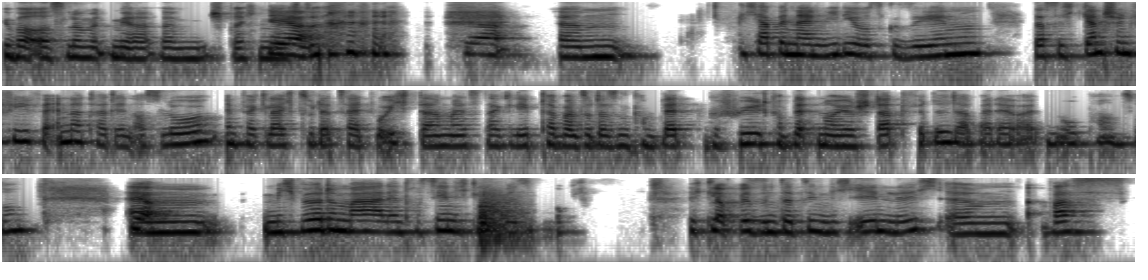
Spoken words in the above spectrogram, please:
über Oslo mit mir ähm, sprechen möchte. Ja. ja. ähm, ich habe in deinen Videos gesehen, dass sich ganz schön viel verändert hat in Oslo im Vergleich zu der Zeit, wo ich damals da gelebt habe. Also das sind komplett gefühlt komplett neue Stadtviertel da bei der alten Oper und so. Ja. Ähm, mich würde mal interessieren, ich glaube, wir, ich glaub, wir sind da ziemlich ähnlich. Ähm, was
